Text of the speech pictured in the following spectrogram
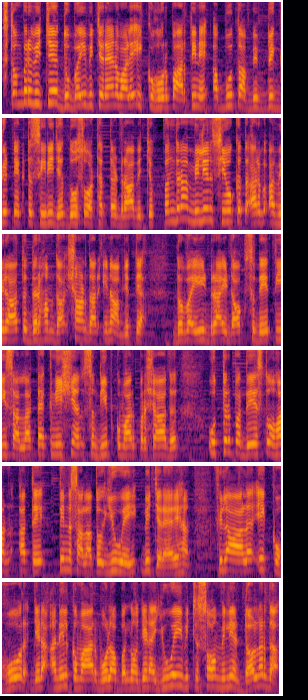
ਸਤੰਬਰ ਵਿੱਚ ਦੁਬਈ ਵਿੱਚ ਰਹਿਣ ਵਾਲੇ ਇੱਕ ਹੋਰ ਭਾਰਤੀ ਨੇ Abu Dhabi big ticket series 278 draw ਵਿੱਚ 15 ਮਿਲੀਅਨ ਸੰਯੁਕਤ ਅਰਬ ਅਮੀਰਾਤ ਦਰਹਮ ਦਾ ਸ਼ਾਨਦਾਰ ਇਨਾਮ ਜਿੱਤਿਆ। ਦੁਬਈ ਡਰਾਈ ਡਾਕਸ ਦੇ 30 ਸਾਲਾ ਟੈਕਨੀਸ਼ੀਅਨ ਸੰਦੀਪ ਕੁਮਾਰ ਪ੍ਰਸ਼ਾਦ ਉੱਤਰ ਪ੍ਰਦੇਸ਼ ਤੋਂ ਹਨ ਅਤੇ 3 ਸਾਲਾਂ ਤੋਂ ਯੂਏਈ ਵਿੱਚ ਰਹਿ ਰਹੇ ਹਨ। ਫਿਲਹਾਲ ਇੱਕ ਹੋਰ ਜਿਹੜਾ ਅਨਿਲ ਕੁਮਾਰ ਬੋਲਾ ਵੱਲੋਂ ਜਿਹੜਾ ਯੂਏਈ ਵਿੱਚ 100 ਮਿਲੀਅਨ ਡਾਲਰ ਦਾ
